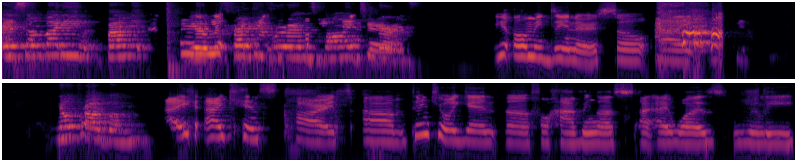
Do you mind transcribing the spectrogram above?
if somebody from your respective rooms volunteers. You owe me dinner, so I. no problem. I, I can start. Um, thank you again uh, for having us. I, I was really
